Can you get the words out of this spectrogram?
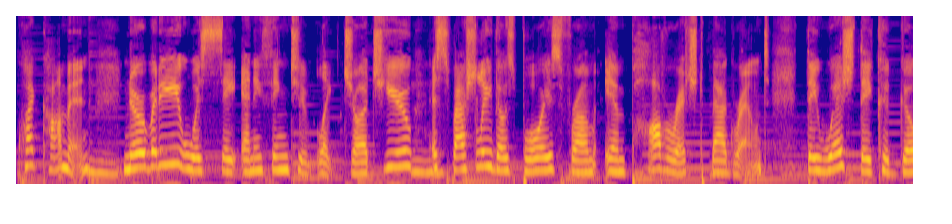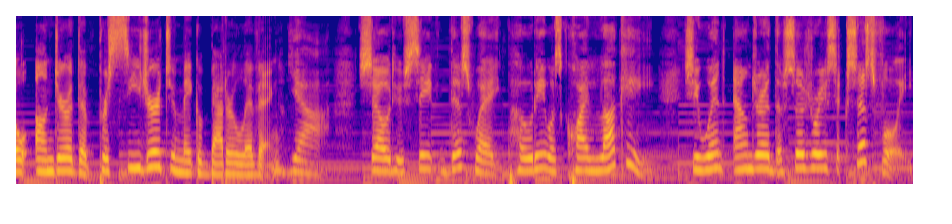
quite common. Mm. Nobody would say anything to like judge you, mm. especially those boys from impoverished background. They wish they could go under the procedure to make a better living. Yeah. So to see it this way, Pody was quite lucky. She went under the surgery successfully,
